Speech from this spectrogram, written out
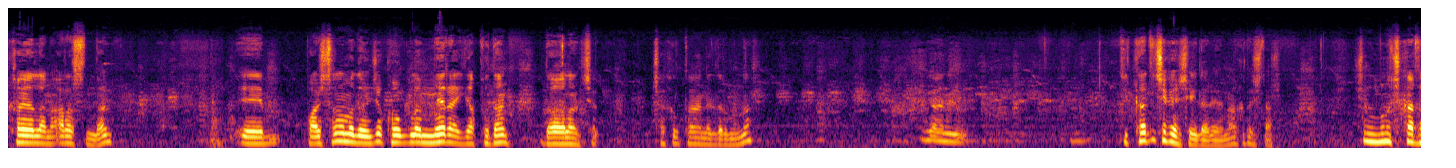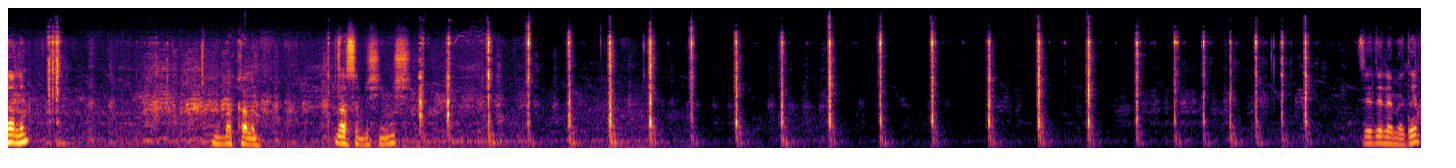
kayaların arasından e, parçalanmadan önce konglomera yapıdan dağılan çak- çakıl taneleri bunlar. Yani dikkati çeken şeyler yani arkadaşlar. Şimdi bunu çıkartalım. Bir bakalım nasıl bir şeymiş. Zedelemeden,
